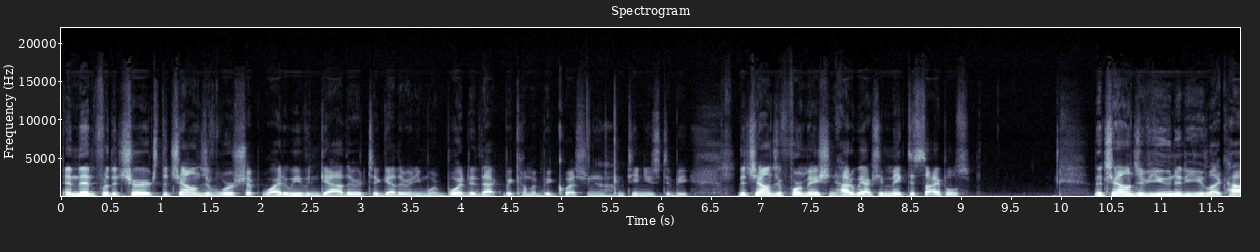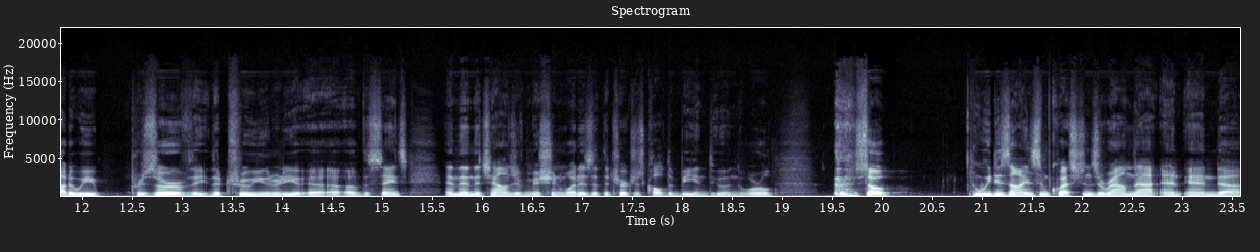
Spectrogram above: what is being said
And then for the church, the challenge of worship. Why do we even gather together anymore? Boy, did that become a big question. Yeah. It continues to be. The challenge of formation. How do we actually make disciples? The challenge of unity. Like, how do we preserve the, the true unity uh, uh, of the saints? And then the challenge of mission. What is it the church is called to be and do in the world? so, we designed some questions around that, and and uh,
